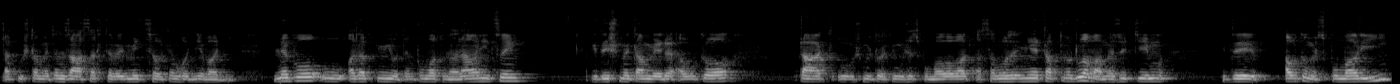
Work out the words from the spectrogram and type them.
tak už tam je ten zásah, který mi celkem hodně vadí. Nebo u adaptivního tempomatu na dálnici, když mi tam jede auto, tak už mi to taky může zpomalovat a samozřejmě ta prodleva mezi tím, kdy auto mi zpomalí,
